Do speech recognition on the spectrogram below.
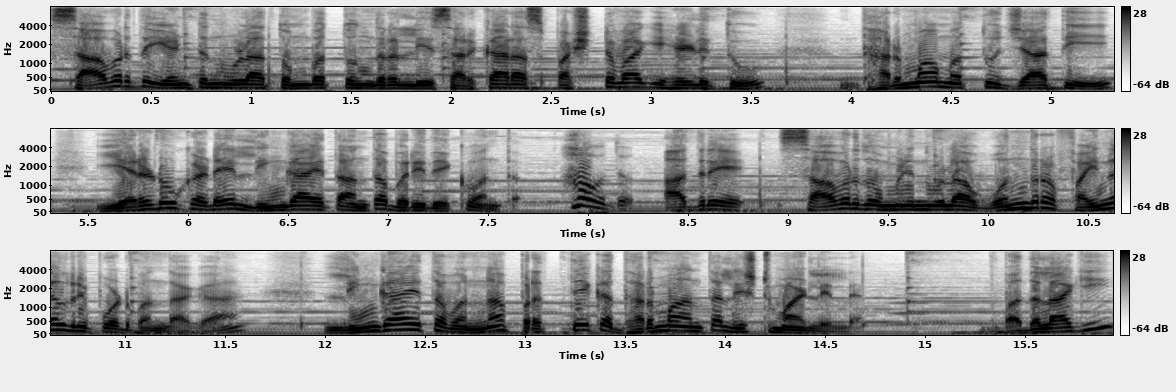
ಸಾವಿರದ ಎಂಟುನೂರ ತೊಂಬತ್ತೊಂದರಲ್ಲಿ ಸರ್ಕಾರ ಸ್ಪಷ್ಟವಾಗಿ ಹೇಳಿತು ಧರ್ಮ ಮತ್ತು ಜಾತಿ ಎರಡೂ ಕಡೆ ಲಿಂಗಾಯತ ಅಂತ ಬರಿಬೇಕು ಅಂತ. ಹೌದು. ಆದ್ರೆ ಸಾವಿರದ ಒಂಬೈನೂರ ಒಂದರ ಫೈನಲ್ ರಿಪೋರ್ಟ್ ಬಂದಾಗ ಲಿಂಗಾಯತವನ್ನ ಪ್ರತ್ಯೇಕ ಧರ್ಮ ಅಂತ ಲಿಸ್ಟ್ ಮಾಡಲಿಲ್ಲ. ಬದಲಾಗಿ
